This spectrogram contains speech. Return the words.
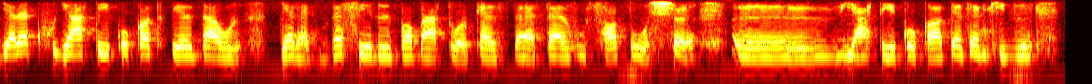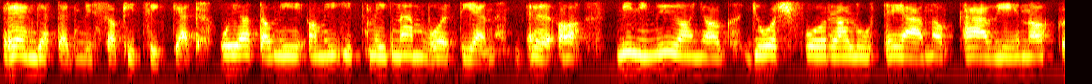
gyerekjátékokat, például gyerekbeszélő babától kezdve felhúzhatós ö, játékokat, ezen kívül rengeteg műszaki cikket, olyat, ami, ami itt még nem volt ilyen ö, a mini műanyag, gyors forraló teának, kávénak,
